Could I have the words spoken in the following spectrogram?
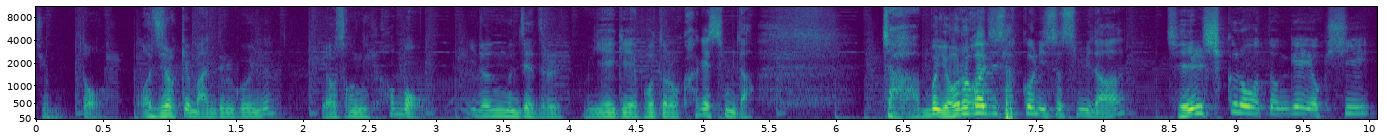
지금 또 어지럽게 만들고 있는 여성 혐오, 이런 문제들을 얘기해 보도록 하겠습니다. 자, 뭐 여러 가지 사건이 있었습니다. 제일 시끄러웠던 게 역시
